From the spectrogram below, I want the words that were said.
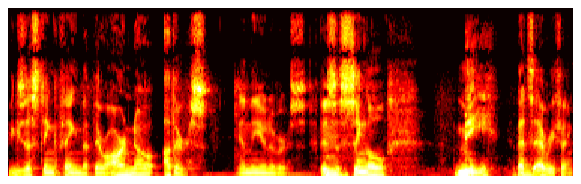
existing thing, that there are no others in the universe. There's a mm. single me that's everything.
